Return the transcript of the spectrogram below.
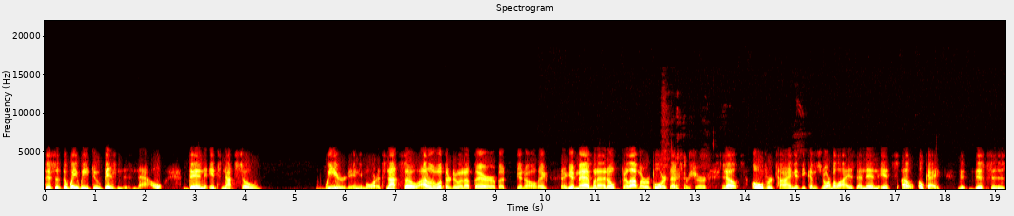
this is the way we do business now, then it's not so weird anymore. It's not so I don't know what they're doing up there, but you know, they they get mad when I don't fill out my report, that's for sure. yeah. No, over time it becomes normalized and then it's oh, okay. this is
